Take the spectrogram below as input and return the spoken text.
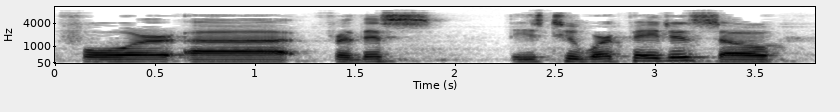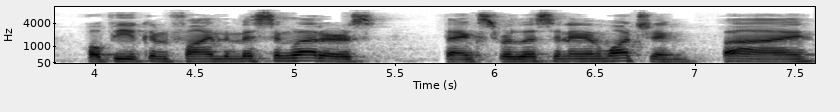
for uh, for this these two work pages. So hope you can find the missing letters. Thanks for listening and watching. Bye.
